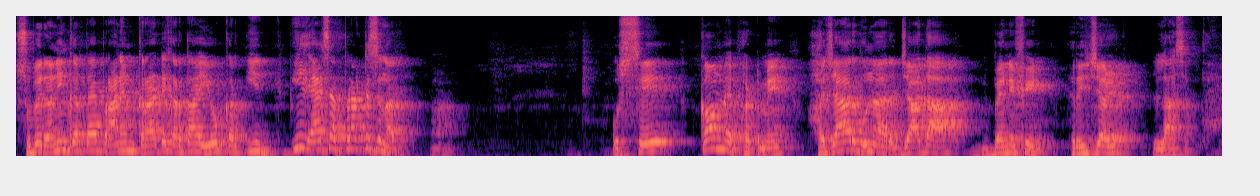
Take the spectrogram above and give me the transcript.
सुबह रनिंग करता है प्राणायाम कराटे करता है योग करती है ये ऐसा प्रैक्टिसनर हाँ उससे कम एफर्ट में हज़ार गुना ज़्यादा बेनिफिट रिज़ल्ट ला सकता है।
